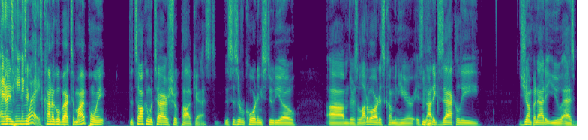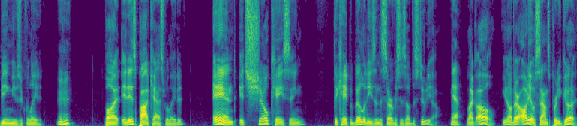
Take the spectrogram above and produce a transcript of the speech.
entertaining to, way. To kind of go back to my point, the Talking with Tarashuk podcast. This is a recording studio. Um, there's a lot of artists coming here. It's Mhm. not exactly jumping out at you as being music related, Mhm. but it is podcast related. and it's showcasing the capabilities and the services of the studio. Yeah. Like, oh, you know, their audio sounds pretty good.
